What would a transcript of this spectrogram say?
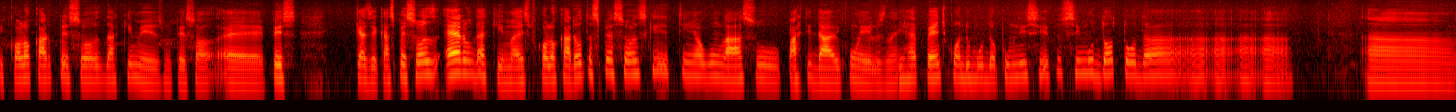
e colocaram pessoas daqui mesmo, pessoal, é, quer dizer, que as pessoas eram daqui, mas colocaram outras pessoas que tinham algum laço partidário com eles, né? De repente, quando mudou para o município, se mudou toda a, a, a,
